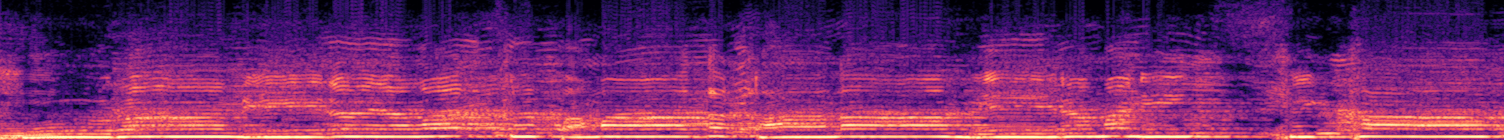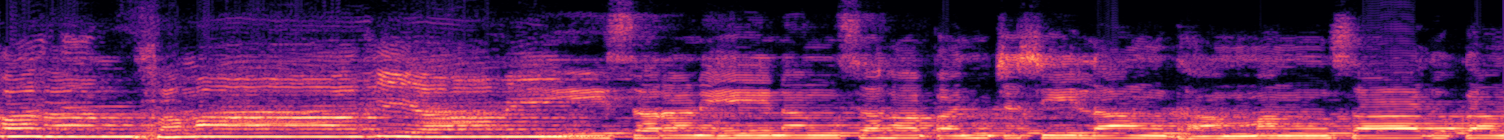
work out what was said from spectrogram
शूरामीरयमत्पमादठाना शरणेन सह पञ्चशीलं धम्मं साधुकं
